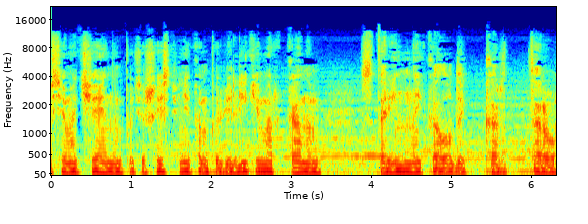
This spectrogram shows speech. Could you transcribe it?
всем отчаянным путешественникам по великим арканам старинной колоды карт Таро.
